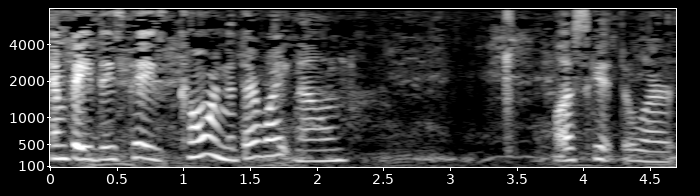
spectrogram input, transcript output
and feed these pigs the corn that they're waiting on. Let's get to work.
